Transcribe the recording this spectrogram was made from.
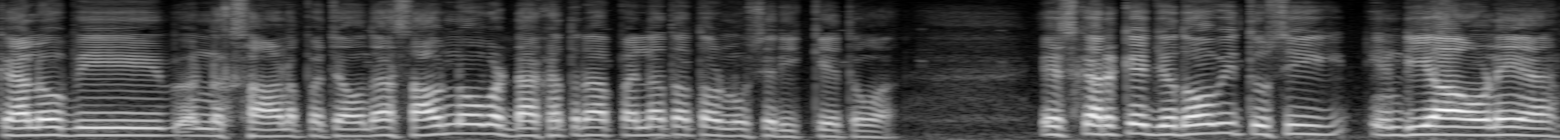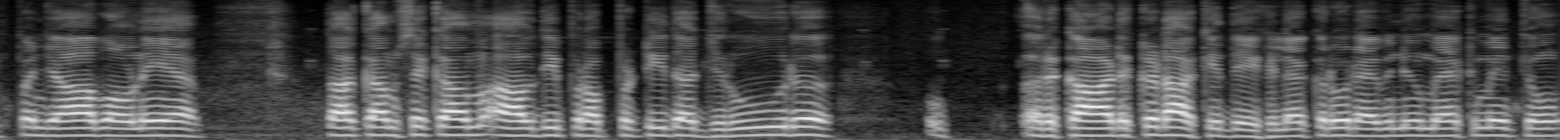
ਕਹਿ ਲਓ ਵੀ ਨੁਕਸਾਨ ਪਹੁੰਚਾਉਂਦਾ, ਸਭ ਤੋਂ ਵੱਡਾ ਖਤਰਾ ਪਹਿਲਾਂ ਤਾਂ ਤੁਹਾਨੂੰ ਸ਼ਰੀਕੇ ਤੋਂ ਆ। ਇਸ ਕਰਕੇ ਜਦੋਂ ਵੀ ਤੁਸੀਂ ਇੰਡੀਆ ਆਉਣੇ ਆ, ਪੰਜਾਬ ਆਉਣੇ ਆ, ਤਾਂ ਕਮ ਸੇ ਕਮ ਆਪਦੀ ਪ੍ਰਾਪਰਟੀ ਦਾ ਜ਼ਰੂਰ ਰਿਕਾਰਡ ਕਢਾ ਕੇ ਦੇਖ ਲਿਆ ਕਰੋ ਰੈਵਨਿਊ ਮਹਿਕਮੇ ਤੋਂ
